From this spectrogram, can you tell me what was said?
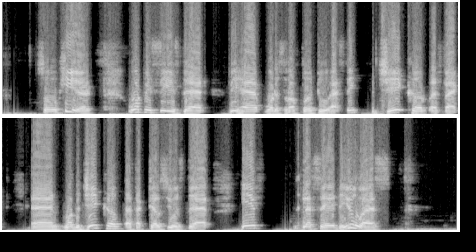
So here, what we see is that we have what is referred to as the J-curve effect. And what the J-curve effect tells you is that if, let's say, the US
